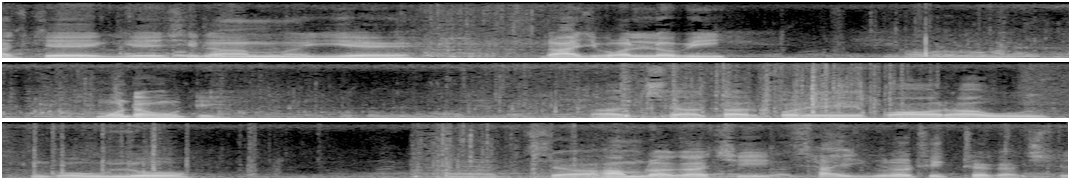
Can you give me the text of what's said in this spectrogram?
আজকে গিয়েছিলাম ইয়ে রাজবল্লভী। মোটামুটি। আচ্ছা তারপরে পাওয়ার হাউস গৌলো। আচ্ছা হামরাগাছি সাইজগুলো ঠিকঠাক আছে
